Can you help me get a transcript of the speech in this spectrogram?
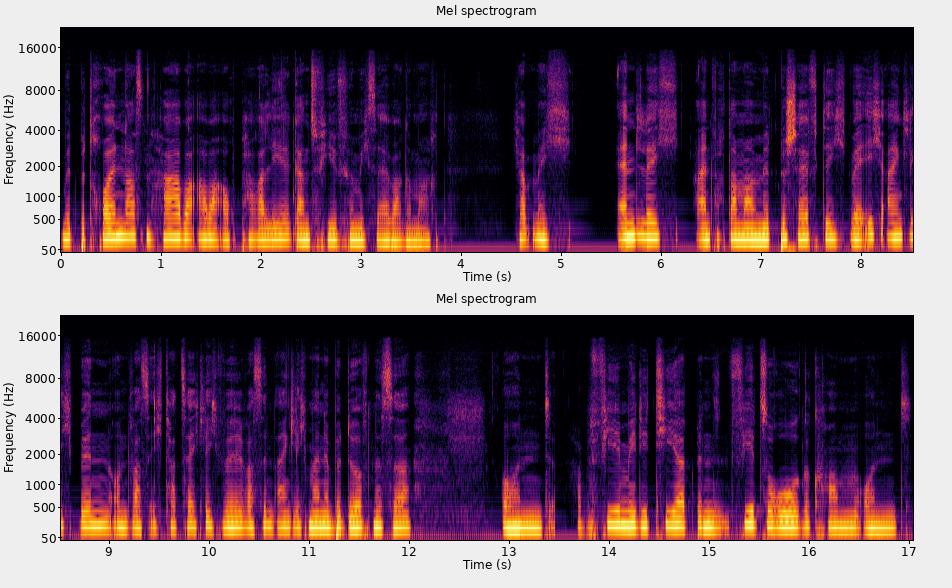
mit betreuen lassen, habe aber auch parallel ganz viel für mich selber gemacht. Ich habe mich endlich einfach da mal mit beschäftigt, wer ich eigentlich bin und was ich tatsächlich will, was sind eigentlich meine Bedürfnisse. und habe viel meditiert, bin viel zur Ruhe gekommen und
